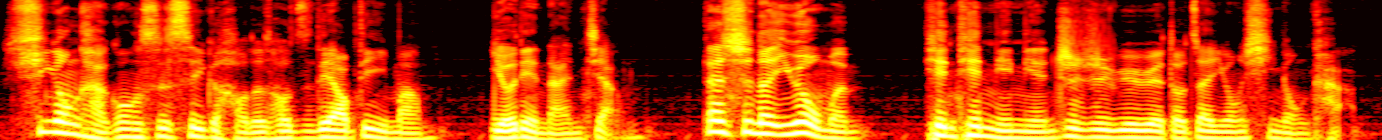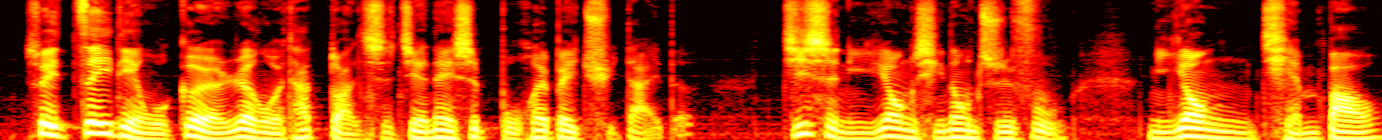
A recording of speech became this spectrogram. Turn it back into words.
信用卡公司是一个好的投资标的吗？有点难讲。但是呢，因为我们天天年年日日月月都在用信用卡，所以这一点我个人认为它短时间内是不会被取代的。即使你用行动支付，你用钱包，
